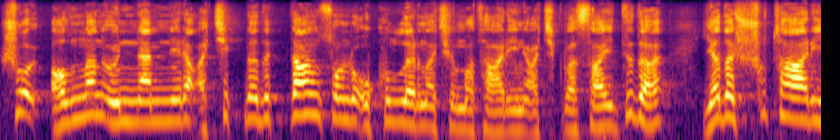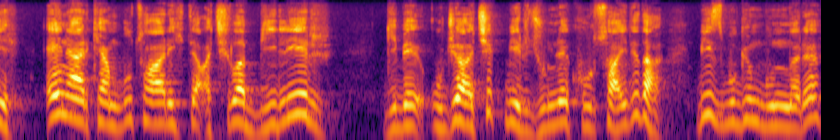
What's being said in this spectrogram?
şu alınan önlemleri açıkladıktan sonra okulların açılma tarihini açıklasaydı da ya da şu tarih en erken bu tarihte açılabilir gibi ucu açık bir cümle kursaydı da biz bugün bunları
